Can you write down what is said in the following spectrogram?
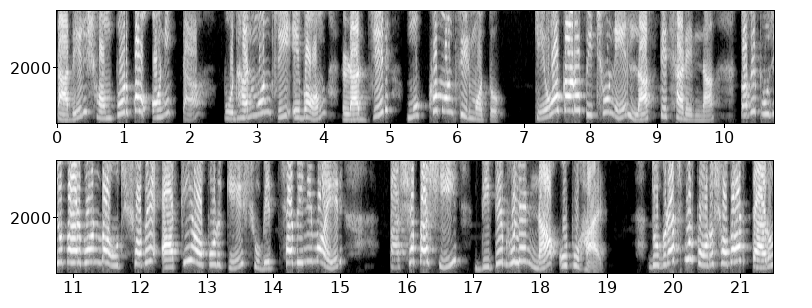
তাদের সম্পর্ক অনেকটা প্রধানমন্ত্রী এবং রাজ্যের মুখ্যমন্ত্রীর মতো। কেউ কারও পিছনে লাগতে ছাড়েন না। তবে পুজো পার্বণ বা উৎসবে একে অপরকে শুভেচ্ছা বিনিময়ের পাশাপাশি দিতে ভুলেন না উপহার। দুবরাজপুর পৌরসভার তেরো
